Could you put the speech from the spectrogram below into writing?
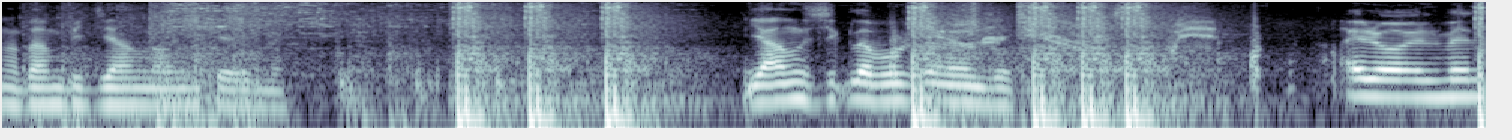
Adam bir canlı oyun çevirmez. Yanlışlıkla vursan ölecek. Hayır o ölmeli.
